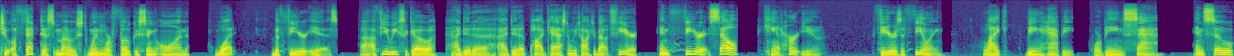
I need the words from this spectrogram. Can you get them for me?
to affect us most when we're focusing on what the fear is. Uh, a few weeks ago, I did a I did a podcast and we talked about fear. And fear itself can't hurt you. Fear is a feeling, like being happy or being sad. And so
